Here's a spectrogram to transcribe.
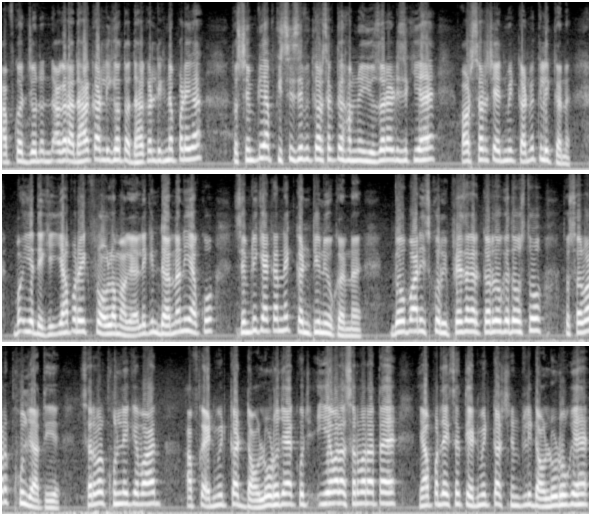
आपका जो अगर आधार कार्ड लिखे हो तो आधार कार्ड लिखना पड़ेगा। तो सिंपली आप किसी से भी कर सकते हो। हमने यूज़र आईडी से किया है और सर्च एडमिट कार्ड में क्लिक करना है। ये देखिए, यहाँ पर एक प्रॉब्लम आ गया, लेकिन डरना नहीं आपको। सिंपली क्या करना है? कंटिन्यू करना है। दो बार इसको रिफ्रेश अगर कर दोगे दोस्तों तो सर्वर खुल जाती है। सर्वर खुलने के बाद आपका एडमिट कार्ड डाउनलोड हो जाए कुछ ये वाला सर्वर आता है, यहाँ पर देख सकते हैं एडमिट कार्ड सिंपली डाउनलोड हो गया है।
